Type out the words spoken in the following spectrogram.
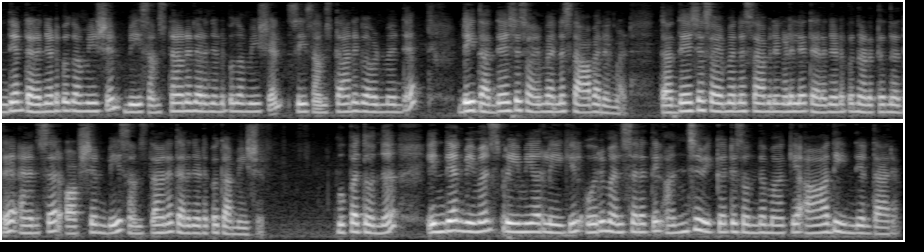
ഇന്ത്യൻ തെരഞ്ഞെടുപ്പ് കമ്മീഷൻ ബി സംസ്ഥാന തെരഞ്ഞെടുപ്പ് കമ്മീഷൻ സി സംസ്ഥാന ഗവൺമെന്റ് ഡി തദ്ദേശ സ്വയംഭരണ സ്ഥാപനങ്ങൾ. തദ്ദേശ സ്വയംഭരണ സ്ഥാപനങ്ങളിലെ തെരഞ്ഞെടുപ്പ് നടത്തുന്നത് ആൻസർ ഓപ്ഷൻ ബി സംസ്ഥാന തെരഞ്ഞെടുപ്പ് കമ്മീഷൻ. മുപ്പത്തൊന്ന് ഇന്ത്യൻ വിമൻസ് പ്രീമിയർ ലീഗിൽ ഒരു മത്സരത്തിൽ അഞ്ച് വിക്കറ്റ് സ്വന്തമാക്കിയ ആദ്യ ഇന്ത്യൻ താരം.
